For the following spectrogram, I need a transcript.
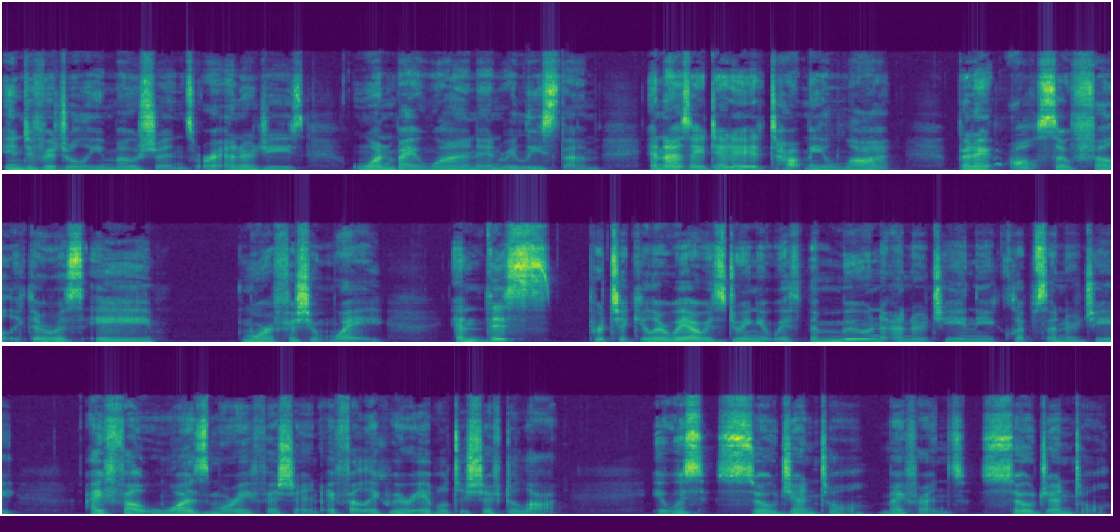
individual emotions or energies one by one and release them. And as I did it, it taught me a lot, but I also felt like there was a more efficient way. And this particular way I was doing it with the moon energy and the eclipse energy, I felt was more efficient. I felt like we were able to shift a lot. It was so gentle, my friends, so gentle.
